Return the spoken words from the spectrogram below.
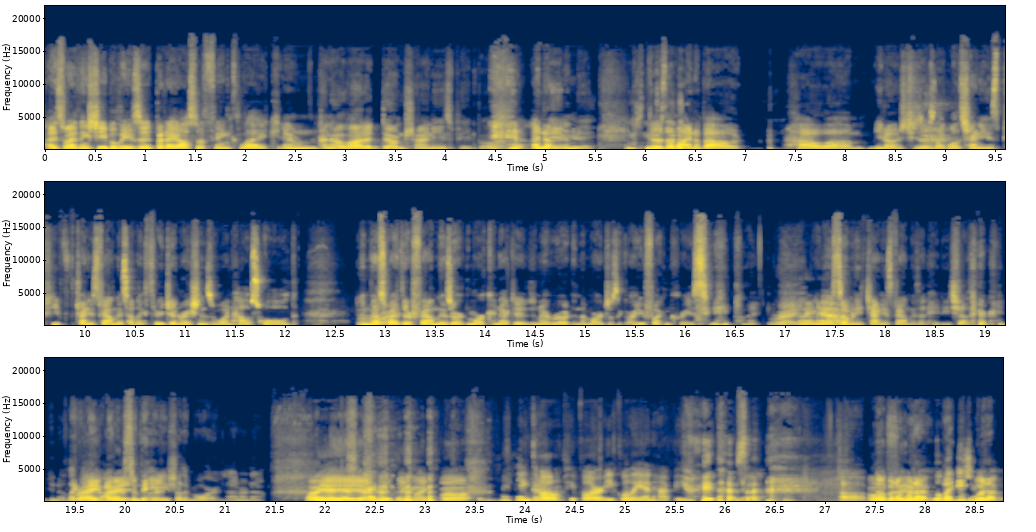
I, so I think she believes it, but I also think like, and I know a lot of dumb Chinese people. Yeah, I know. And there's a line about how um, you know she says like, well, Chinese people, Chinese families have like three generations in one household, and that's right. why their families are more connected. And I wrote in the margins like, "Are you fucking crazy?" like, right? I know. I know. so many Chinese families that hate each other. you know, like right, I, I would assume they hate each other more. I don't know. Oh yeah, yeah, yeah. I mean, like, well, I think yeah. all people are equally unhappy, right? That's yeah. a... uh, no, but fam- what I well, like, what, what I...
